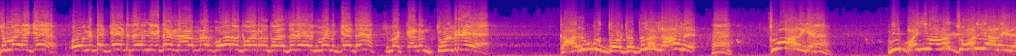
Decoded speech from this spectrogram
சும்மா இருக்கே உங்ககிட்ட கேட்டு தெரிஞ்சுக்கிட்டா நான் போறதுக்கு வர்றதுக்கு வசதியா இருக்குமான்னு கேட்டேன் சும்மா கடன் துள்றிய கரும்பு தோட்டத்துல நானு சும்மா இருக்கேன் நீ பையோட ஜோலி அலையிற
